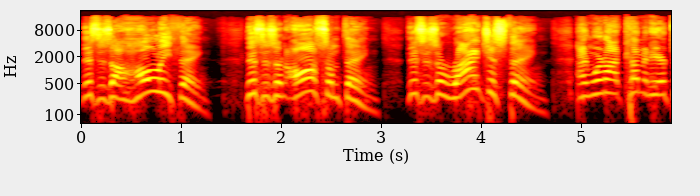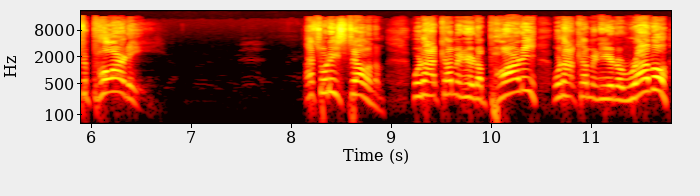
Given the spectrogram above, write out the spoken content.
This is a holy thing. This is an awesome thing. This is a righteous thing. And we're not coming here to party. That's what he's telling them. We're not coming here to party. We're not coming here to revel.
